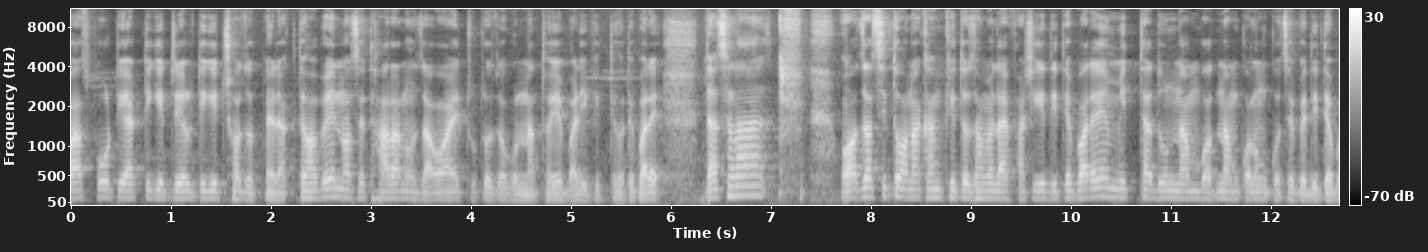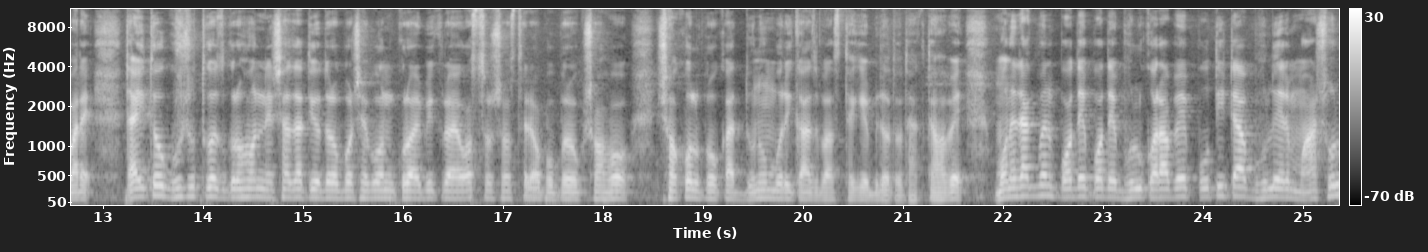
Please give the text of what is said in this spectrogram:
passport, air ticket, rail ticket সযত্নে রাখতে হবে, নচেত হারানো যাওয়ায় টুটো জগন্নাথ হয়ে বাড়ি ফিরতে হতে পারে। তাছাড়া অযাচিত অনাকাঙ্ক্ষিত ঝামেলায় ফাঁসিয়ে দিতে পারে, মিথ্যা দুর্নাম, বদনাম, কলঙ্ক চেপে দিতে পারে। তাই তো ঘুষ, উৎকোচ, গ্রহণ নেশা জাতীয় দ্রব্য সেবন, ক্রয় বিক্রয় অস্ত্রশস্ত্রের অপপ্রয়োগ সহ সকল প্রকার দু নম্বরী কাজবাজ থেকে বিরত থাকতে হবে। মনে রাখবেন, পদে পদে ভুল করাবে, প্রতিটা ভুলের মাসুল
